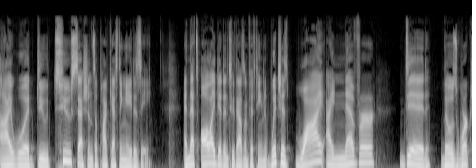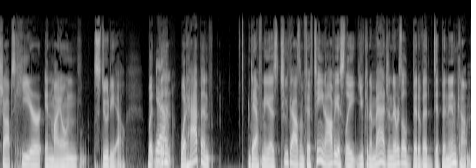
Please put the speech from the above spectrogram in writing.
I would do two sessions of podcasting A to Z. And that's all I did in 2015, which is why I never did those workshops here in my own studio. But Yeah. then what happened Daphne, is 2015. Obviously, you can imagine there was a bit of a dip in income.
